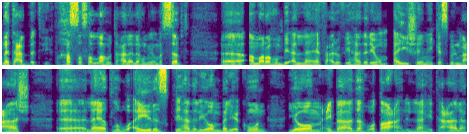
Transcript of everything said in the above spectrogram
نتعبد فيه. فخصص الله تعالى لهم يوم السبت أمرهم بأن لا يفعلوا في هذا اليوم أي شيء من كسب المعاش. لا يطلبوا أي رزق في هذا اليوم بل يكون يوم عبادة وطاعة لله تعالى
